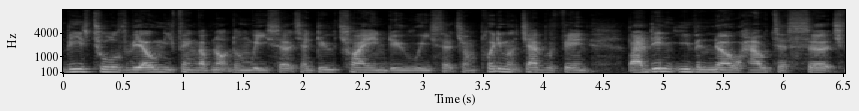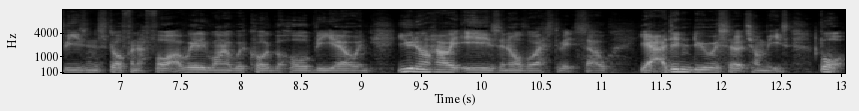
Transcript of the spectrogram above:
these tools are the only thing I've not done research. I do try and do research on pretty much everything, but I didn't even know how to search these and stuff, and I thought I really want to record the whole video, and you know how it is and all the rest of it, so yeah, I didn't do research on these. But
